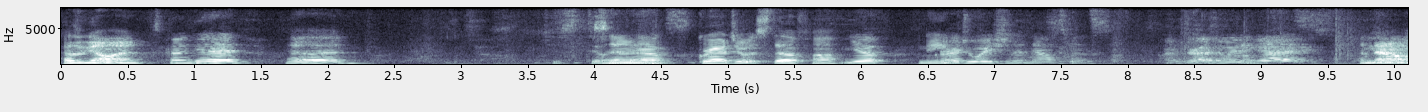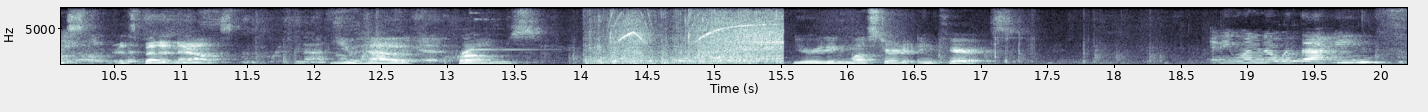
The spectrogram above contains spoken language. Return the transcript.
How's it going? It's going good. Good. Just doing Sending out graduate stuff, huh? Yep. Neat. Graduation announcements. I'm graduating, guys. Announced. It's been announced. You have crumbs. You're eating mustard and carrots. Anyone know what that means?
